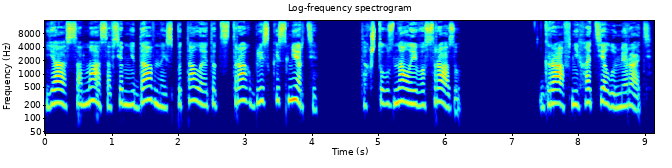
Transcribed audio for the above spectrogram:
Я сама совсем недавно испытала этот страх близкой смерти, так что узнала его сразу. Граф не хотел умирать.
